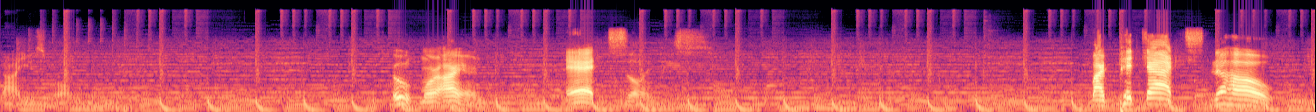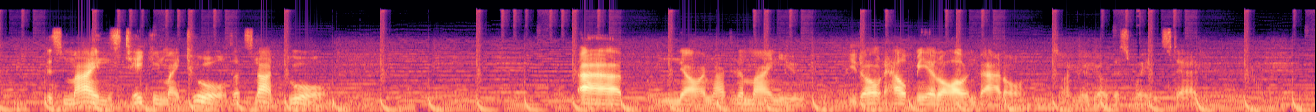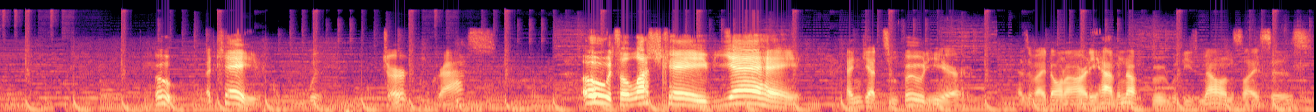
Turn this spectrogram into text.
not useful. Ooh, more iron. Excellent. My pickaxe! No! This mine's taking my tools. That's not cool. Uh, no, I'm not gonna mine you. You don't help me at all in battle. So I'm gonna go this way instead. Ooh, a cave with dirt and grass. Oh, it's a lush cave! Yay! And get some food here. As if I don't already have enough food with these melon slices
